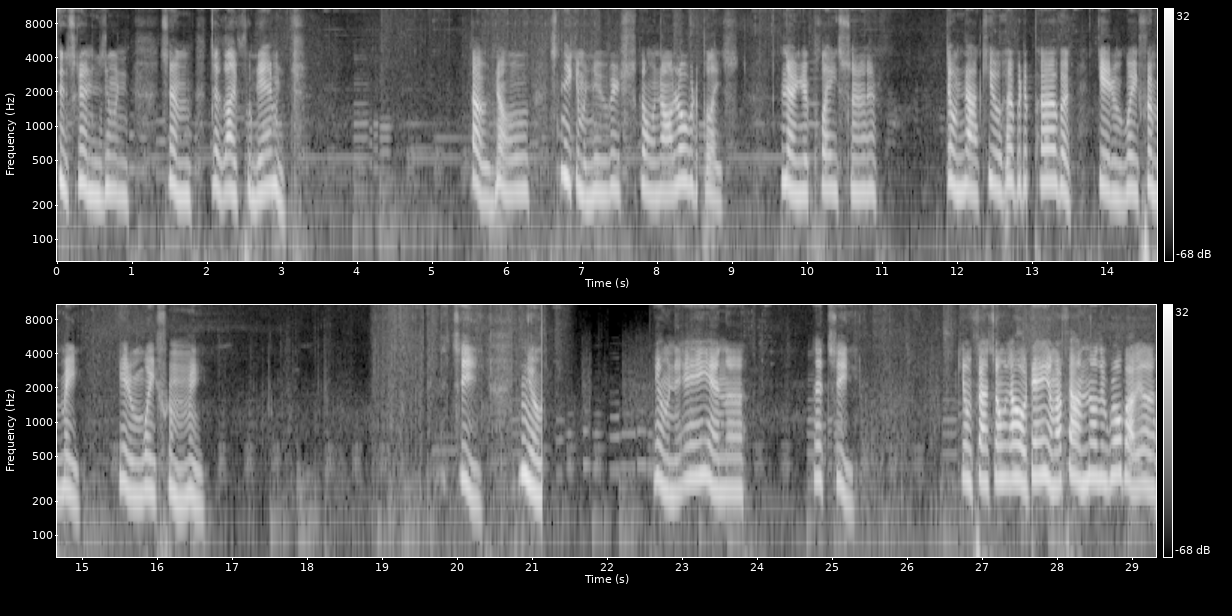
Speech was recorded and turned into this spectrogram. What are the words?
This gun is doing some delightful damage. Oh no, sneaky maneuvers going all over the place. Learn your place, son. Do not kill Herbert the pervert. Get away from me. Get away from me. Let's see. You give an A and uh, let's see. Can we find someone? Oh damn! I found another robot. Uh,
